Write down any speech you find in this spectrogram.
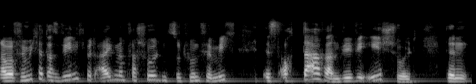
aber für mich hat das wenig mit eigenem Verschulden zu tun. Für mich ist auch daran WWE schuld. Denn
